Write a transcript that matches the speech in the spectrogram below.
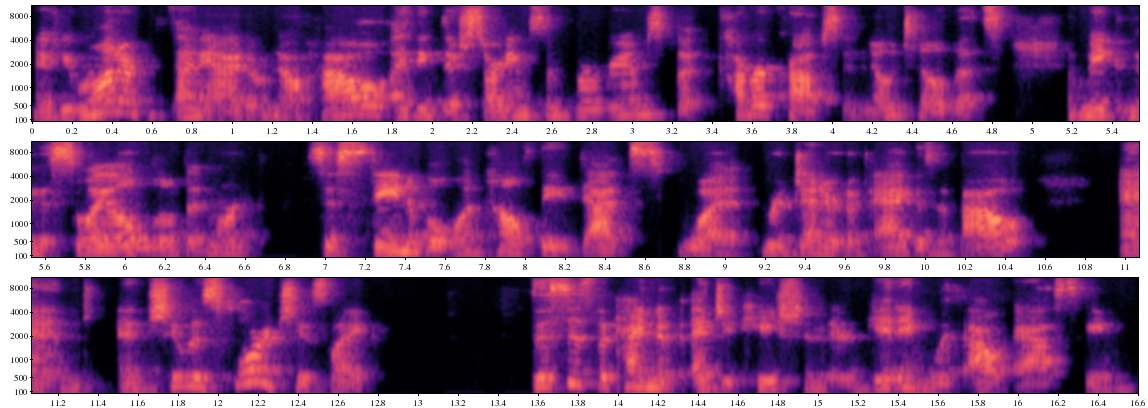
And if you want to, I mean, I don't know how, I think they're starting some programs, but cover crops and no till that's making the soil a little bit more sustainable and healthy. That's what regenerative ag is about. And, and she was floored. She's like, this is the kind of education they're getting without asking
